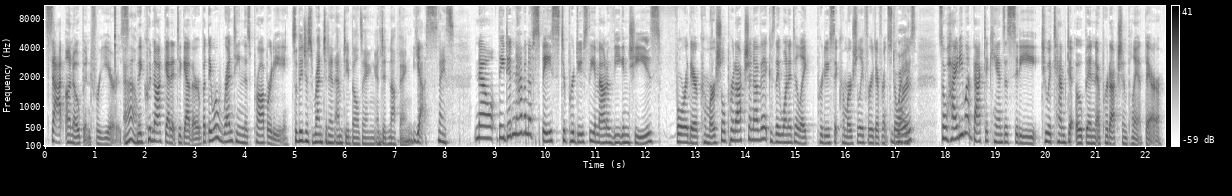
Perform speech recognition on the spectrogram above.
sat unopened for years. Oh. They could not get it together, but they were renting this property. So they just rented an empty building and did nothing. Yes. Nice. Now, they didn't have enough space to produce the amount of vegan cheese for their commercial production of it because they wanted to like produce it commercially for different stores. So Heidi went back to Kansas City to attempt to open a production plant there.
